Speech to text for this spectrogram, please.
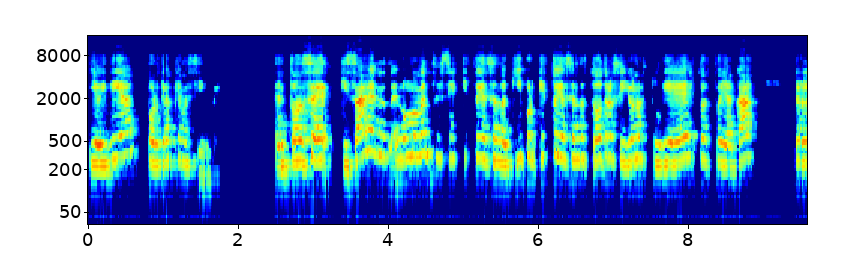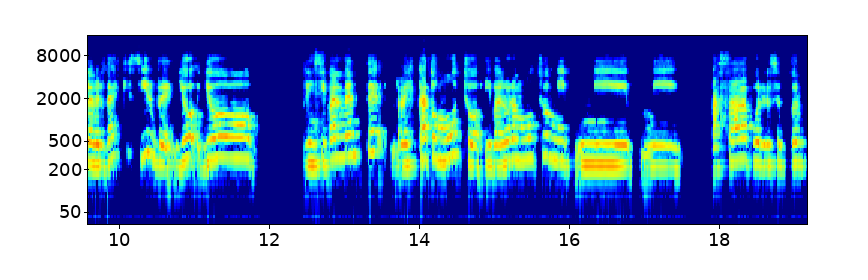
Y hoy día, por Dios que me sirve. Entonces, quizás en, un momento decía, ¿qué estoy haciendo aquí? ¿Por qué estoy haciendo esto otro? Si yo no estudié esto, estoy acá. Pero la verdad es que sirve. Yo, yo principalmente rescato mucho y valoro mucho mi, mi, mi pasada por el sector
